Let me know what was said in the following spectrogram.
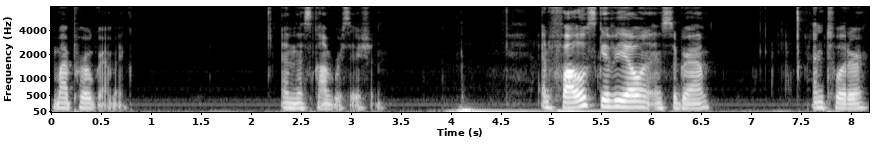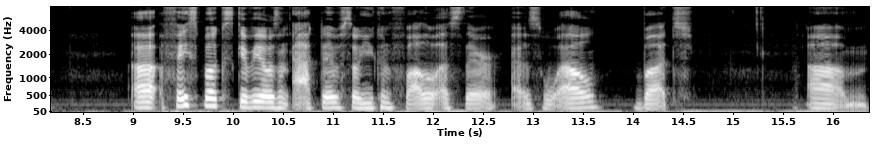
my programming and this conversation. And follow Scivio on Instagram and Twitter uh, Facebook Scivio isn't active, so you can follow us there as well. But um,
